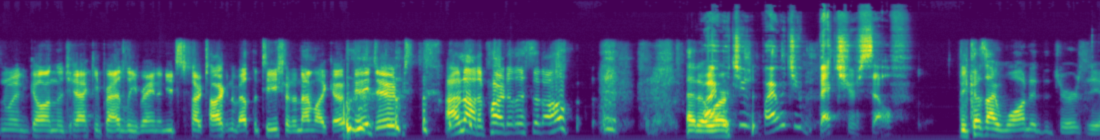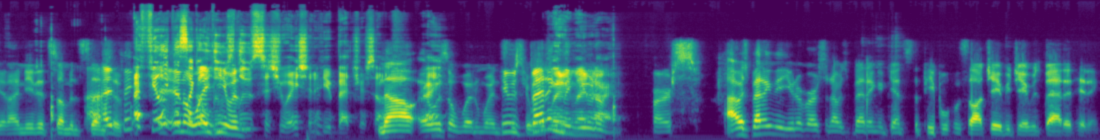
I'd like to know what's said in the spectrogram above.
And would go on the Jackie Bradley reign, and you'd start talking about the T-shirt, and I'm like, okay, dude, I'm not a part of this at all. And it Why worked would you? Why would you bet yourself? because I wanted the jersey and I needed some incentive. think- I feel like In it's a like way, a he lose-lose was- situation if you bet yourself. no, right? it was a win-win. Situation. He was situation. betting the Win-win, universe. alright. First, I was betting the universe, and I was betting against the people who thought JBJ was bad at hitting.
